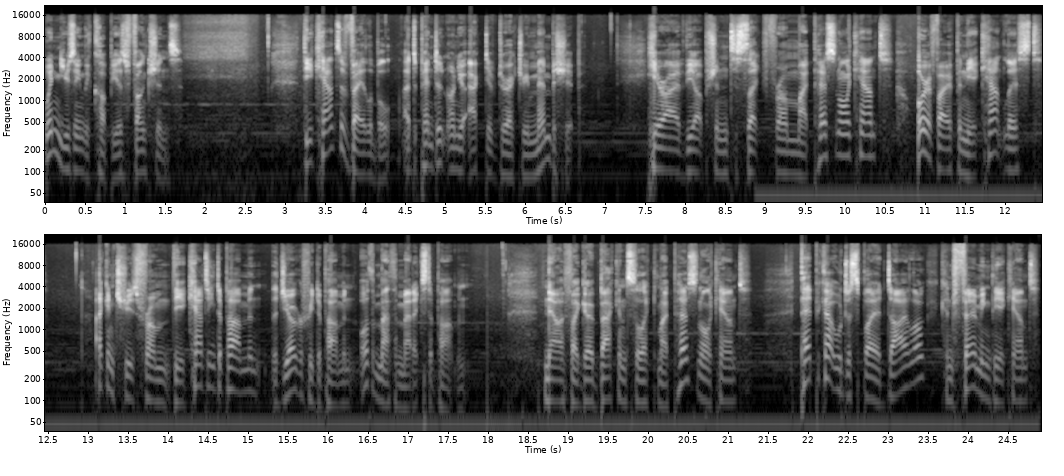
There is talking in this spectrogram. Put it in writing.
when using the copier's functions. The accounts available are dependent on your Active Directory membership. Here I have the option to select from my personal account, or if I open the account list, I can choose from the accounting department, the geography department, or the mathematics department. Now if I go back and select my personal account, PaperCut will display a dialog confirming the account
